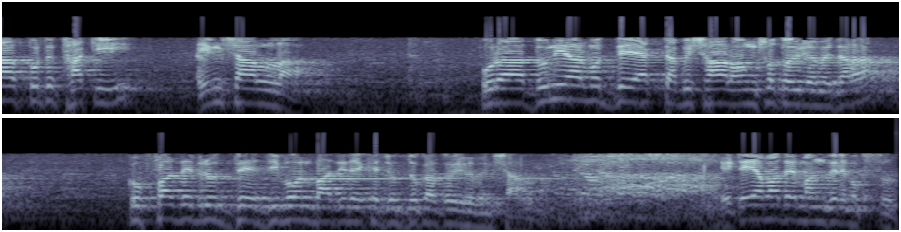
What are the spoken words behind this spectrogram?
কাজ করতে থাকি, ইনশাআল্লাহ পুরা দুনিয়ার মধ্যে একটা বিশাল অংশ তৈরি হবে যারা কুফফারদের বিরুদ্ধে জীবন বাজি রেখে যুদ্ধ করা তৈরি হবে ইনশাআল্লাহ। এটাই আমাদের মানজের মকসুদ।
